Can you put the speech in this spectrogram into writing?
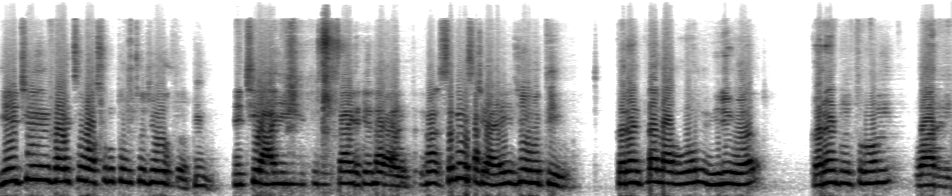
हे जे गाईचं वासरू तुमचं जे होतं त्याची आई तुम्ही काय केलं? हा, सगळं त्याची सांगा. आई जी होती करंटला लागून विहिरीवर करंट उतरून वारली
